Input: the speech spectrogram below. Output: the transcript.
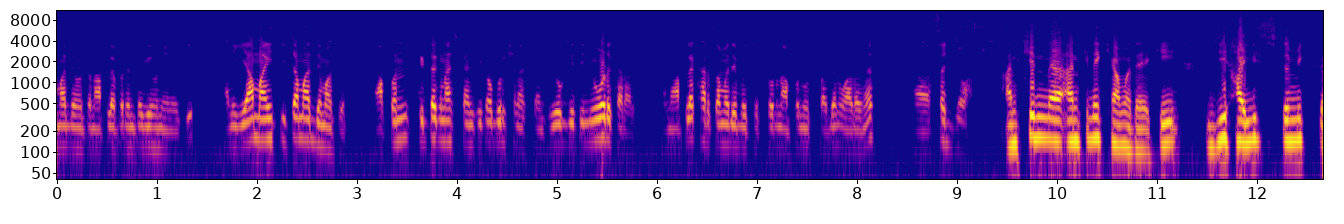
माध्यमातून आपल्यापर्यंत घेऊन येण्याची. आणि या माहितीच्या माध्यमातून आपण कीटकनाशकांची किंवा बुरशीनाशकांची योग्य ती निवड कराल आणि आपल्या खर्चामध्ये बचत करून आपण उत्पादन वाढवण्यास सज्ज व्हा आणखीन आणखीन एक ह्यामध्ये आहे की जी हायली सिस्टमिक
